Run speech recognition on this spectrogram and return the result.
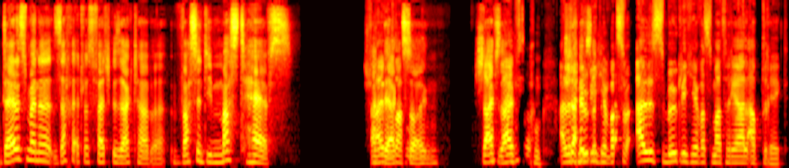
da ich meine Sache etwas falsch gesagt habe, was sind die Must-Haves an. Werkzeugen? Schleifsachen. Schleifsachen. Alles Schleifsachen. Mögliche, was, alles Mögliche, was Material abträgt.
